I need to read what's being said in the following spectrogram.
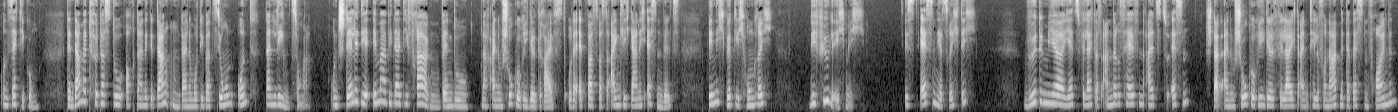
und Sättigung. Denn damit fütterst du auch deine Gedanken, deine Motivation und dein Lebenshunger und stelle dir immer wieder die Fragen, wenn du nach einem Schokoriegel greifst oder etwas, was du eigentlich gar nicht essen willst. Bin ich wirklich hungrig? Wie fühle ich mich? Ist Essen jetzt richtig? Würde mir jetzt vielleicht was anderes helfen, als zu essen? Statt einem Schokoriegel vielleicht ein Telefonat mit der besten Freundin?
